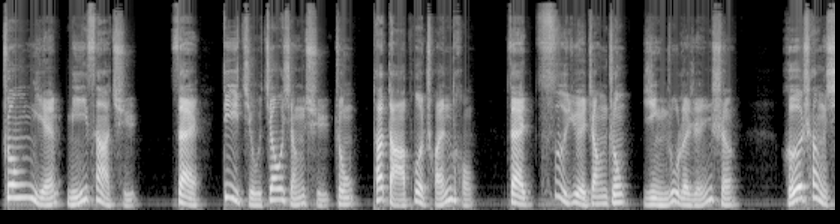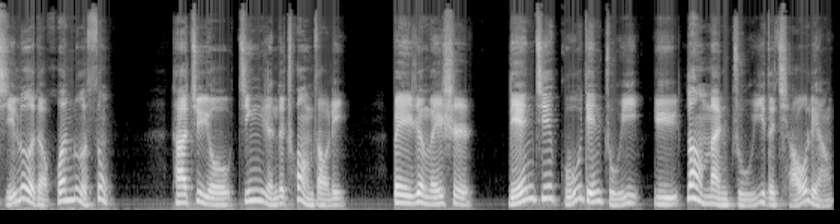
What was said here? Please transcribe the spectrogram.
庄严弥撒曲。在第九交响曲中，他打破传统，在次乐章中引入了人声，合唱席勒的《欢乐颂》。他具有惊人的创造力，被认为是连接古典主义与浪漫主义的桥梁。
